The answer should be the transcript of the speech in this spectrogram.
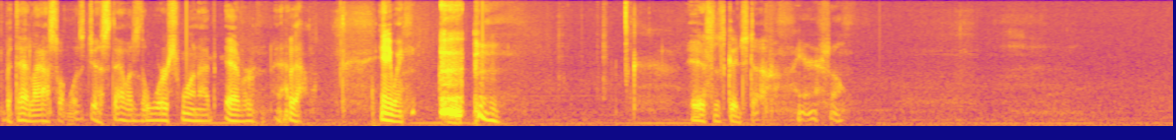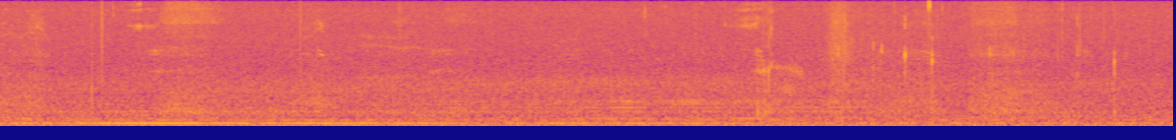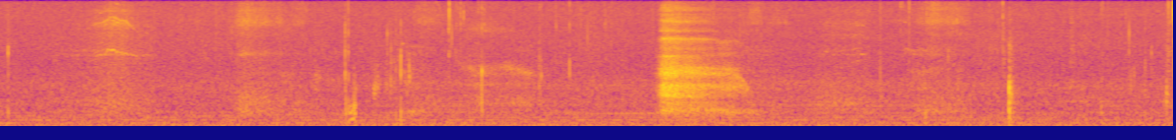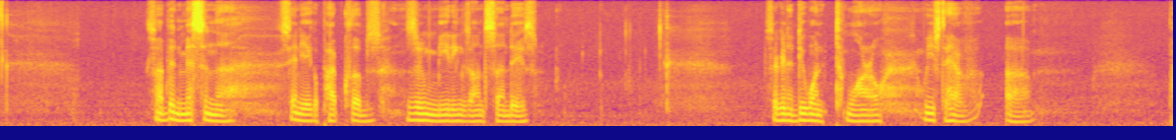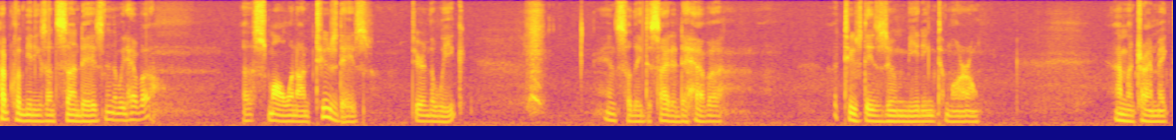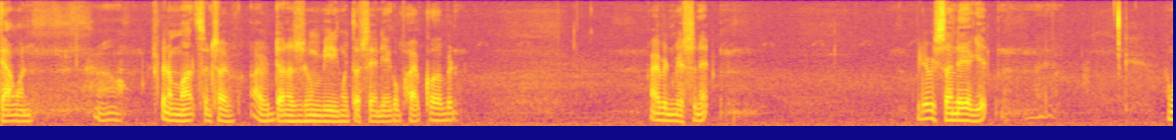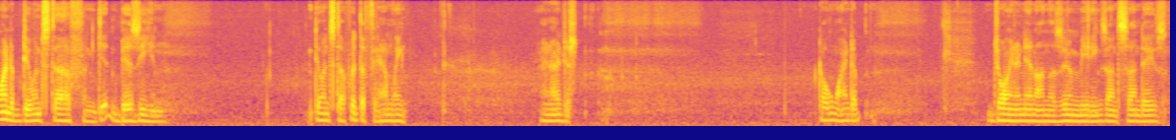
But that last one was just that was the worst one I've ever. anyway, this is good stuff here. So. So I've been missing the San Diego Pipe Club's Zoom meetings on Sundays. So they're going to do one tomorrow. We used to have uh, Pipe Club meetings on Sundays, and then we'd have a, a small one on Tuesdays during the week. And so they decided to have a, a Tuesday Zoom meeting tomorrow. I'm going to try and make that one uh, it's been a month since I've I've done a Zoom meeting with the San Diego Pipe Club, and I've been missing it. But every Sunday I get, I wind up doing stuff and getting busy and doing stuff with the family, and I just don't wind up joining in on the Zoom meetings on Sundays.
